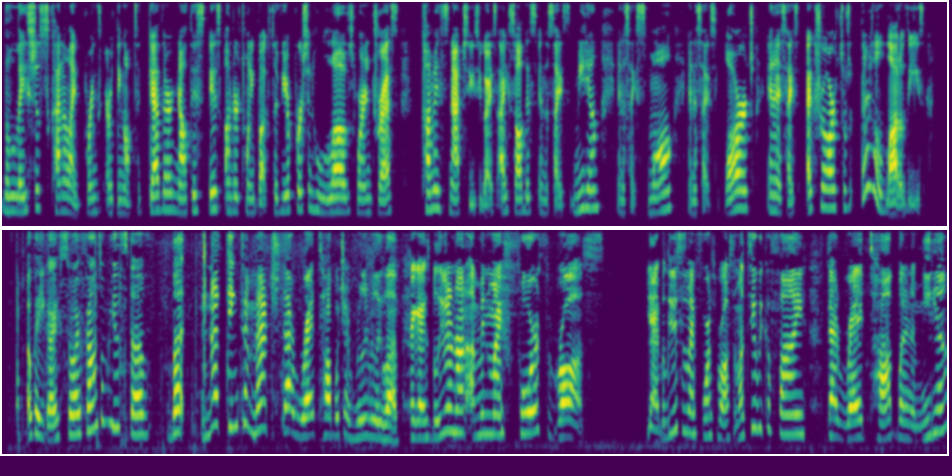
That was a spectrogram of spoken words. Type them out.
The lace just kind of like brings everything all together. Now this is under 20 bucks. So if you're a person who loves wearing dress, come and snatch these, you guys. I saw this in the size medium, in a size small, in a size large, in a size extra large. So there's a lot of these. Okay, you guys, so I found some cute stuff, but nothing to match that red top, which I really, really love. Alright guys, believe it or not, I'm in my fourth Ross yeah, I believe this is my fourth Ross. And let's see if we can find that red top, but in a medium.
